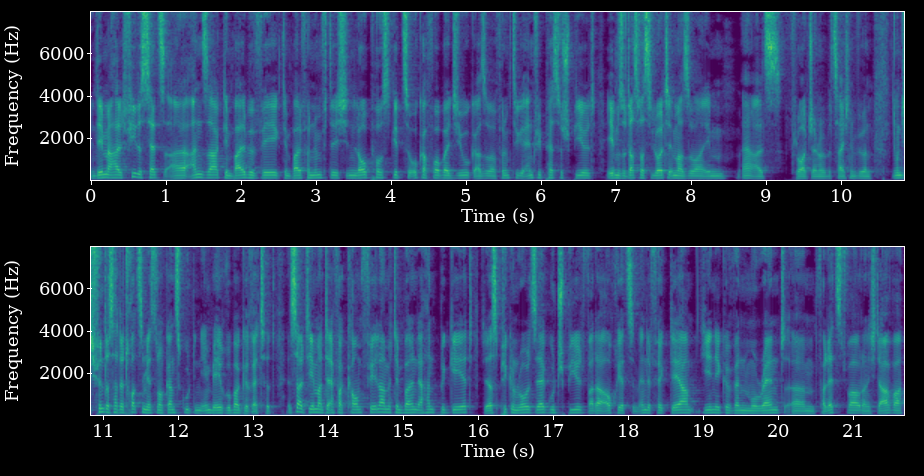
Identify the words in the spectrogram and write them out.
indem er halt viele Sets äh, ansagt, den Ball bewegt, den Ball vernünftig in Low Post gibt zu Okafor bei Duke, also vernünftige Entry-Pässe spielt. Ebenso das, was die Leute immer so eben ja, als Floor General bezeichnen würden. Und ich finde, das hat er trotzdem jetzt noch ganz gut in die NBA rüber gerettet. Ist halt jemand, der einfach kaum Fehler mit dem Ball in der Hand begeht, der das Pick and Roll sehr gut spielt, war da auch jetzt im Endeffekt derjenige, wenn Morant ähm, verletzt war oder nicht da war,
